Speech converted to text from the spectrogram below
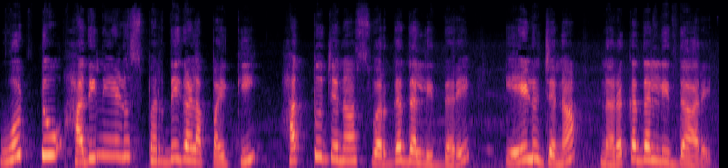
ಒಟ್ಟು ಹದಿನೇಳು ಸ್ಪರ್ಧಿಗಳ ಪೈಕಿ ಹತ್ತು ಜನ ಸ್ವರ್ಗದಲ್ಲಿದ್ದರೆ ಏಳು ಜನ ನರಕದಲ್ಲಿದ್ದಾರೆ.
